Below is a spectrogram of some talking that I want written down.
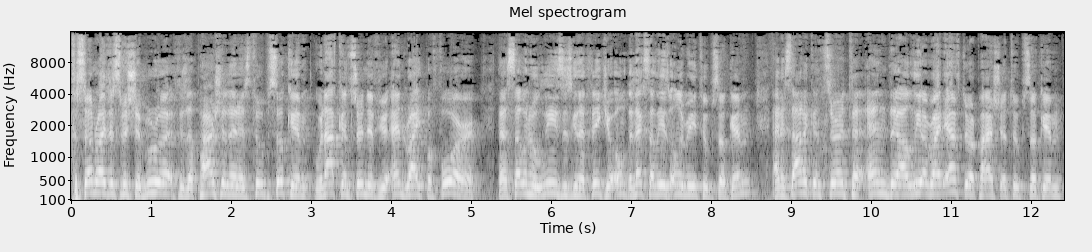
To summarize this Mishnah Berurah, if there's a parsha that has two psukim, we're not concerned if you end right before that someone who leaves is going to think your own, the next aliyah is only reading two psukim, and it's not a concern to end the aliyah right after a pasha two psukim,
